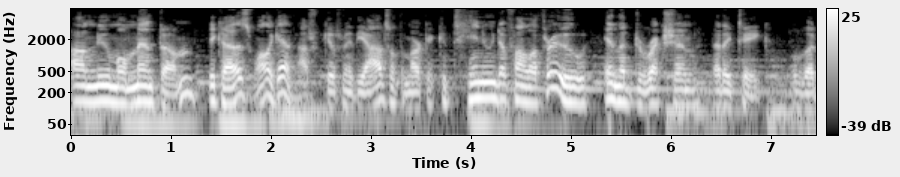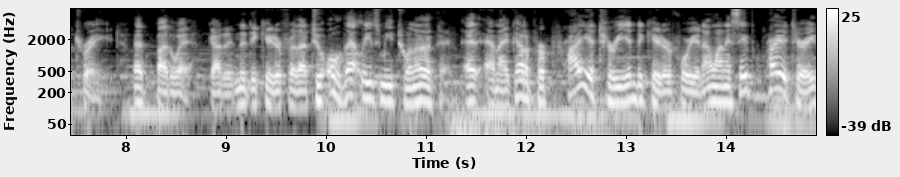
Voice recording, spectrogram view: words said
on new momentum because, well, again, that's what gives me the odds of the market continuing to follow through in the direction that I take the trade. And by the way, I've got an indicator for that too. Oh, that leads me to another thing. And, and I've got a proprietary indicator for you. Now, when I say proprietary,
